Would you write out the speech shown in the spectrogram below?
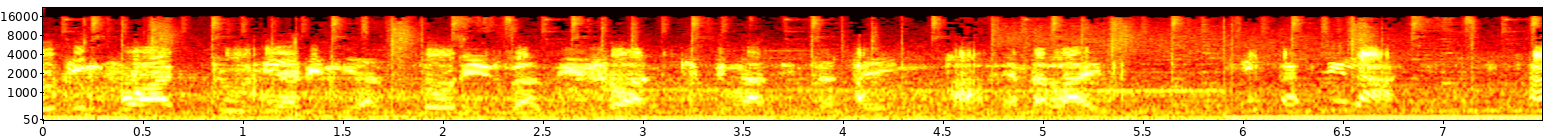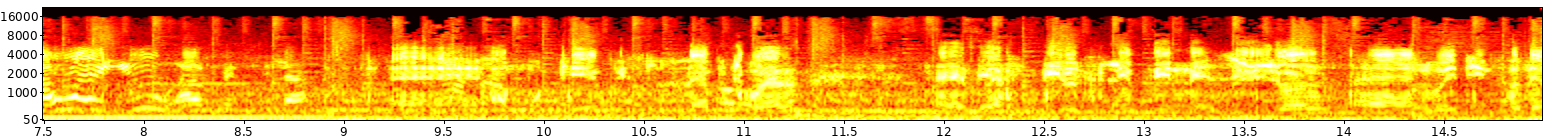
Looking forward to hearing your stories as usual and keeping us entertained and alive. Priscilla, how are you, Priscilla? Uh, I'm okay. We slept well. And they are still sleeping as usual and waiting for them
